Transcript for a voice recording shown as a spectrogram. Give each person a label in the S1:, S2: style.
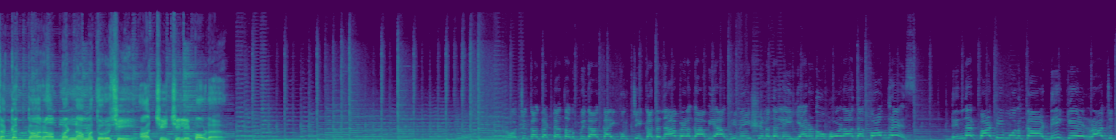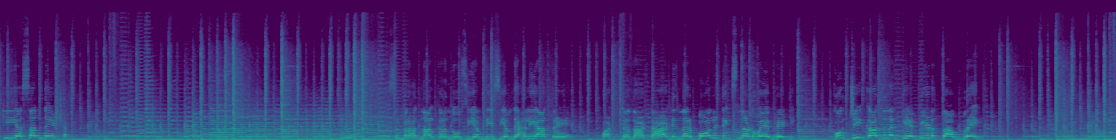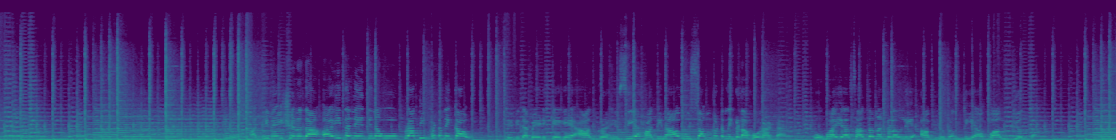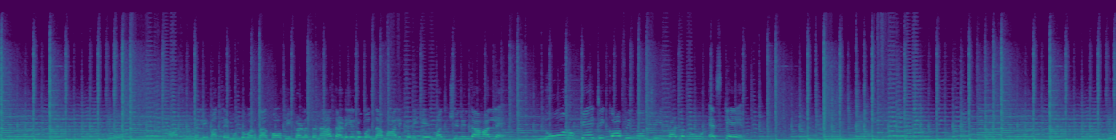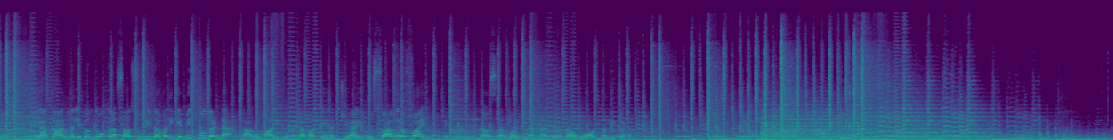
S1: ಸಖತ್ ಖಾರ, ಬಣ್ಣ ಮತ್ತು ರುಚಿ ಆಚಿ ಚಿಲ್ಲಿ ಪೌಡರ್.
S2: ರೋಚಕ ಘಟ್ಟ ತಲುಪಿದ ಕೈ ಕುರ್ಚಿ ಕದನ ಬೆಳಗಾವಿ ಅಧಿವೇಶನದಲ್ಲಿ ಎರಡು ಹೋಳಾದ ಕಾಂಗ್ರೆಸ್. ಡಿನ್ನರ್ ಪಾರ್ಟಿ ಮೂಲಕ ಡಿಕೆ ರಾಜಕೀಯ ಸಂದೇಶ. ಡಿಸೆಂಬರ್ ಹದಿನಾಲ್ಕರಂದು ಸಿಎಂ ಡಿಸಿಎಂ ದೆಹಲಿ ಯಾತ್ರೆ. ಪಟ್ಟದಾಟ, ಡಿನ್ನರ್ ಪಾಲಿಟಿಕ್ಸ್ ನಡುವೆ ಭೇಟಿ. ಕುರ್ಚಿ ಕದನಕ್ಕೆ ಬೀಳುತ್ತಾ ಬ್ರೇಕ್. ಅಧಿವೇಶನದ ಐದನೇ ದಿನವೂ ಪ್ರತಿಭಟನೆ ಕಾವು. ವಿವಿಧ ಬೇಡಿಕೆಗೆ ಆಗ್ರಹಿಸಿ ಹದಿನಾರು ಸಂಘಟನೆಗಳ ಹೋರಾಟ. ಉಭಯ ಸದನಗಳಲ್ಲಿ ಅಭಿವೃದ್ಧಿಯ ವಾಗ್ಯುದ್ಧ. ಹಾಸನದಲ್ಲಿ ಮತ್ತೆ ಮುಂದುವರೆದ ಕಾಫಿ ಕಳ್ಳತನ ತಡೆಯಲು ಬಂದ ಮಾಲೀಕನಿಗೆ ಮಚ್ಚಿನಿಂದ ಹಲ್ಲೆ. ನೂರು ಕೆಜಿ ಕಾಫಿ ದೋಚಿ ಕಳ್ಳರು ಎಸ್ಕೇಪ್. ಯಾ ಕಾರ್ನಲ್ಲಿ ಬಂದು ಕಸ ಸೂರಿದವರಿಗೆ ಬಿತ್ತು ದಂಡ. ಕಾರು ಮಾಲೀಕನನ್ನ ಪತ್ತೆ ಹಚ್ಚಿ ಐದು ಸಾವಿರ ಫೈನ್. ಬೆಂಗಳೂರಿನ ಸರ್ವಜ್ಞ ನಗರದ ವಾರ್ಡ್ನಲ್ಲಿ ಘಟನೆ.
